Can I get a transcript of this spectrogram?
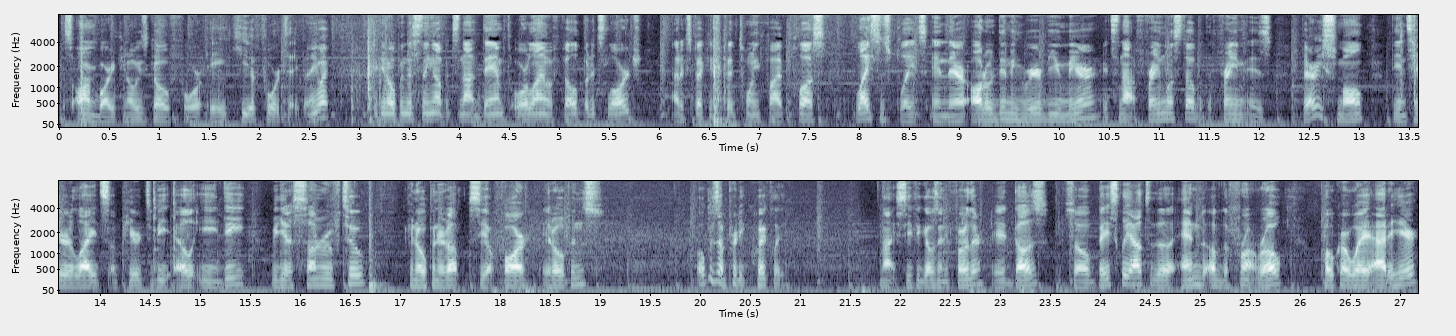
this arm bar, you can always go for a Kia Forte. But anyway, you can open this thing up. It's not damped or lined with felt, but it's large. I'd expect you to fit 25 plus license plates in there. Auto dimming rear view mirror. It's not frameless though, but the frame is very small. The interior lights appear to be LED. We get a sunroof too. You can open it up, see how far it opens. Opens up pretty quickly. Nice, see if it goes any further. It does. So basically out to the end of the front row, poke our way out of here.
